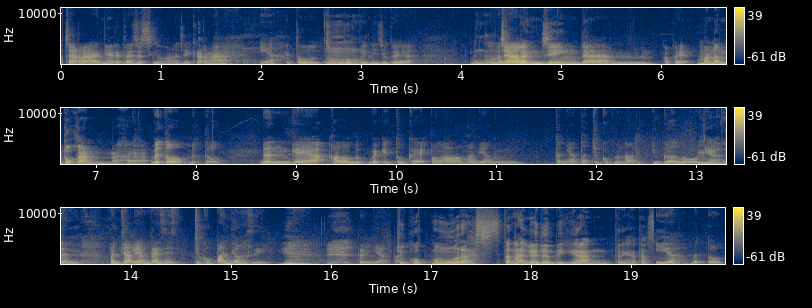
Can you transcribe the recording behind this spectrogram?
cara nyari tesis gimana sih karena Iya. itu cukup Hmm. ini juga ya Benar. Challenging dan apa ya menentukan nah Betul, betul. Dan kayak kalau look back itu kayak pengalaman yang ternyata cukup menarik juga loh Iya, gitu dan iya. pencarian tesis cukup panjang sih. Hmm. ternyata. Cukup menguras tenaga dan pikiran ternyata. Iya, betul.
